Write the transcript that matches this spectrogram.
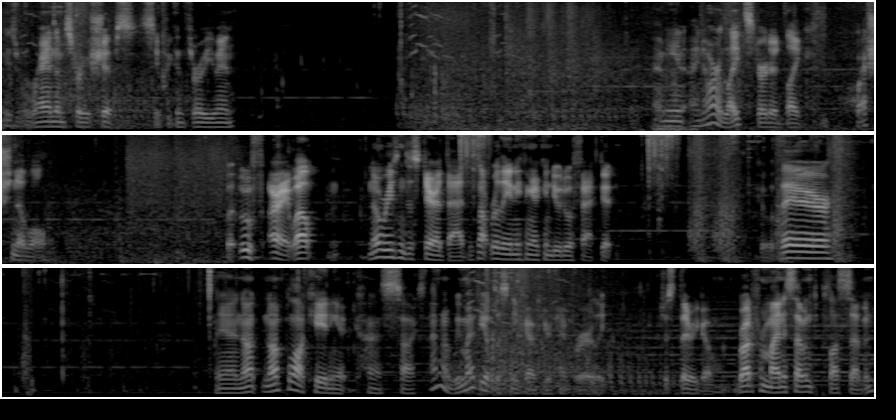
These random stray ships. see if we can throw you in. I mean, I know our lights started, like, questionable. But oof. Alright, well, no reason to stare at that. There's not really anything I can do to affect it. Go there. Yeah, not not blockading it kind of sucks. I don't know, we might be able to sneak out here temporarily. Just, there we go. Brought it from minus 7 to plus 7.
